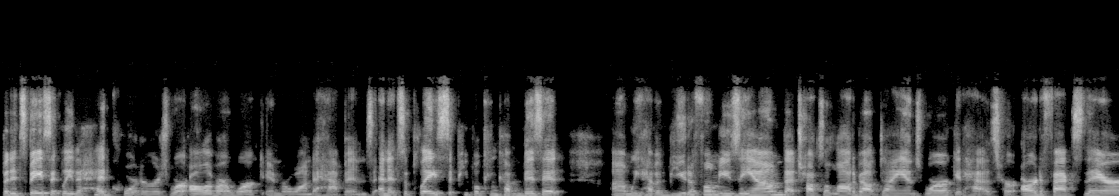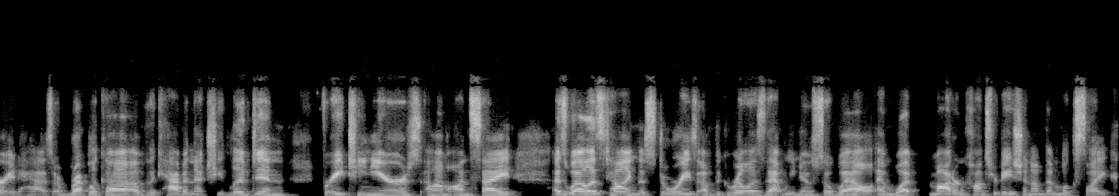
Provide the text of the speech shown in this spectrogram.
but it's basically the headquarters where all of our work in Rwanda happens, and it's a place that people can come visit um, we have a beautiful museum that talks a lot about Dian's work. It has her artifacts there. It has a replica of the cabin that she lived in for 18 years um, on site, as well as telling the stories of the gorillas that we know so well and what modern conservation of them looks like.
